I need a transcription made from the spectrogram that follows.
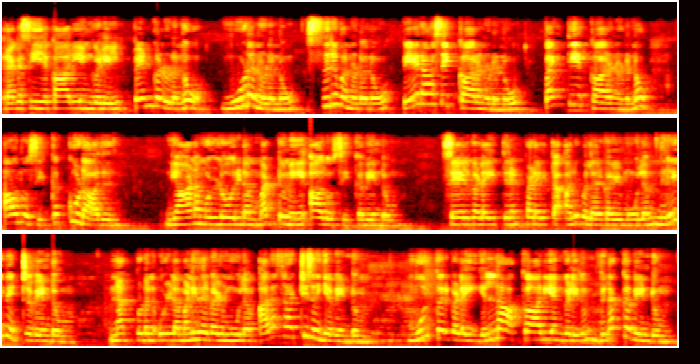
ரகசிய காரியங்களில் பெண்களுடனோ மூடனுடனோ சிறுவனுடனோ பேராசைக்காரனுடனோ பைத்தியக்காரனுடனோ ஆலோசிக்க கூடாது ஞானமுள்ளோரிடம் மட்டுமே ஆலோசிக்க வேண்டும். செயல்களை திறன் படைத்த அலுவலர்கள் மூலம் நிறைவேற்ற வேண்டும். நட்புடன் உள்ள மனிதர்கள் மூலம் அரசாட்சி செய்ய வேண்டும். மூர்க்கர்களை எல்லா காரியங்களிலும் விளக்க வேண்டும்.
